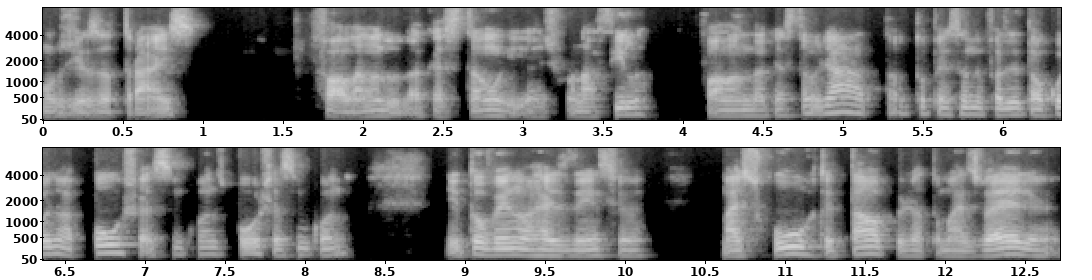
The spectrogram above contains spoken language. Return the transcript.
uns dias atrás, falando da questão, e a gente ficou na fila, falando da questão de, ah, tô, tô pensando em fazer tal coisa, mas poxa, é cinco anos, poxa, é cinco anos, e tô vendo uma residência mais curta e tal, porque eu já tô mais velha,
